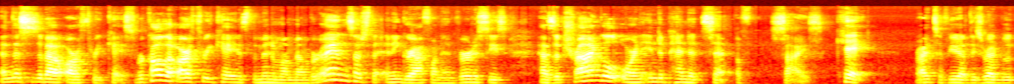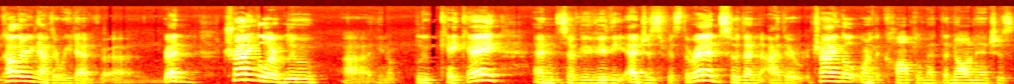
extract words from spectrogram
and this is about R3K. So recall that R3K is the minimum number n such that any graph on n vertices has a triangle or an independent set of size k, right? So if you have these red-blue coloring, either we'd have uh, red triangle or blue, uh, you know, blue KK, and so if you view the edges as the red, so then either a triangle or in the complement, the non-edges,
